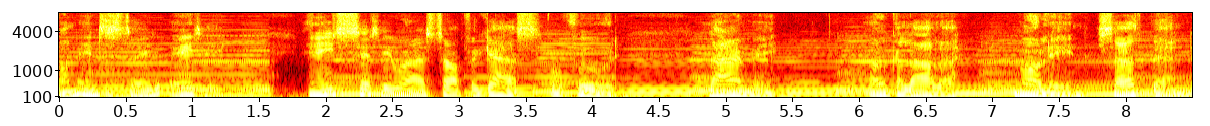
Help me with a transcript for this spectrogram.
on Interstate 80. In each city where I stopped for gas or food, Laramie, Ogallala, Moline, South Bend,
